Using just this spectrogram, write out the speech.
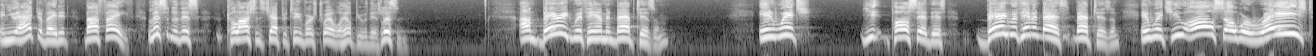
and you activate it by faith. Listen to this Colossians chapter 2, verse 12 will help you with this. Listen. I'm buried with him in baptism, in which, you, Paul said this, buried with him in baptism, in which you also were raised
